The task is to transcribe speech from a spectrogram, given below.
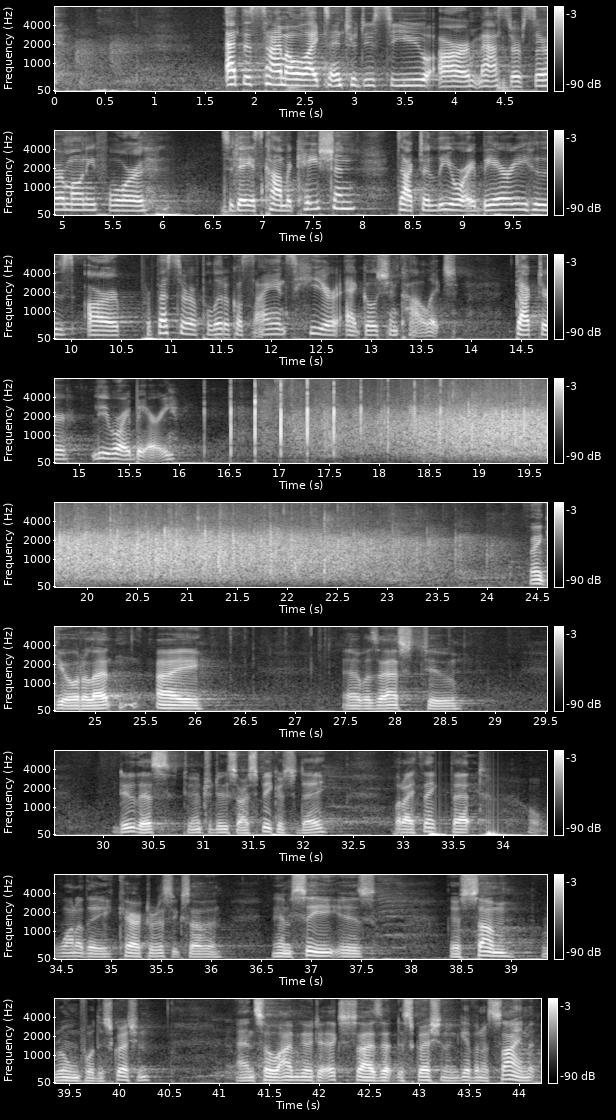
At this time, I would like to introduce to you our Master of Ceremony for today's convocation, Dr. Leroy Berry, who's our Professor of Political Science here at Goshen College. Dr. Leroy Berry. Thank you, Odalat. I uh, was asked to do this to introduce our speakers today, but I think that one of the characteristics of an MC is there's some room for discretion, and so I'm going to exercise that discretion and give an assignment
